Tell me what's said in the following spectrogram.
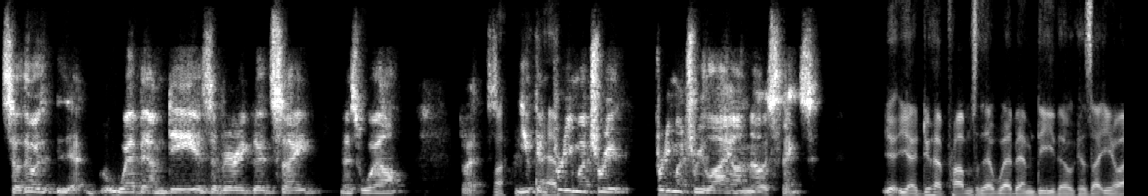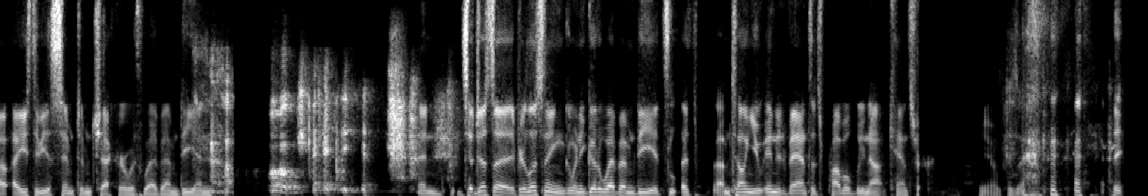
so those WebMD is a very good site as well. But well, you can have, pretty much re, pretty much rely on those things. Yeah, yeah, I do have problems with that WebMD though, because I, you know, I, I, used to be a symptom checker with WebMD, and okay. and so just uh, if you're listening, when you go to WebMD, it's, it's I'm telling you in advance, it's probably not cancer. You know, because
